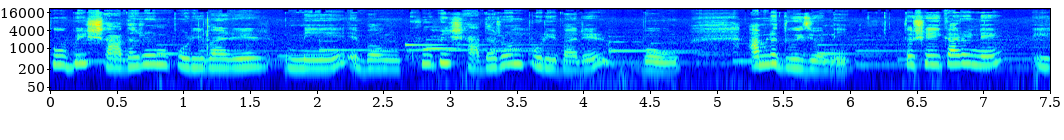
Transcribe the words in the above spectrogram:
খুবই সাধারণ পরিবারের মেয়ে এবং খুবই সাধারণ পরিবারের বউ। আমরা দুইজনেই। তো সেই কারণে এই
